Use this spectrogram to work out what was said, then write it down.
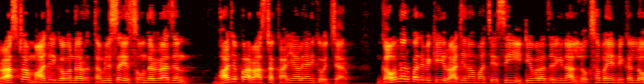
రాష్ట్ర మాజీ గవర్నర్ తమిళిసై సౌందరరాజన్ భాజపా రాష్ట్ర కార్యాలయానికి వచ్చారు. గవర్నర్ పదవికి రాజీనామా చేసి ఇటీవల జరిగిన లోక్సభ ఎన్నికల్లో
